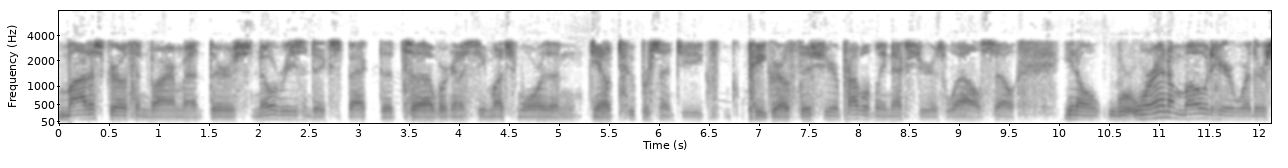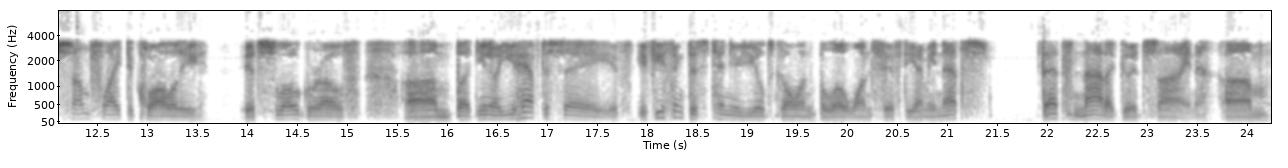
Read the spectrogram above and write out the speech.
modest growth environment. There's no reason to expect that uh, we're going to see much more than you know two percent GDP growth this year, probably next year as well. So, you know, we're, we're in a mode here where there's some flight to quality. It's slow growth, um, but you know you have to say if if you think this ten year yield's going below 150, I mean that's that's not a good sign. Um,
